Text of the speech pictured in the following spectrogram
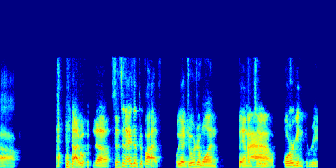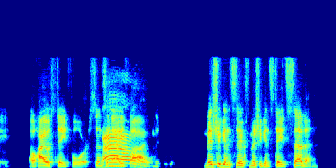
I would- no, Cincinnati's up to five. We got Georgia one, Bama Wow. two, Oregon three, Ohio State four, Cincinnati Wow. five, Michigan six, Michigan State seven,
